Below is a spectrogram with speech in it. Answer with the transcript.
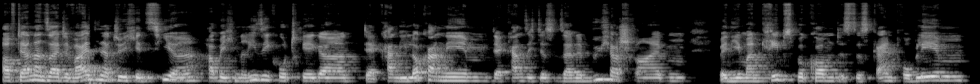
Auf der anderen Seite weiß ich natürlich jetzt hier, habe ich einen Risikoträger, der kann die locker nehmen, der kann sich das in seine Bücher schreiben. Wenn jemand Krebs bekommt, ist das kein Problem.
